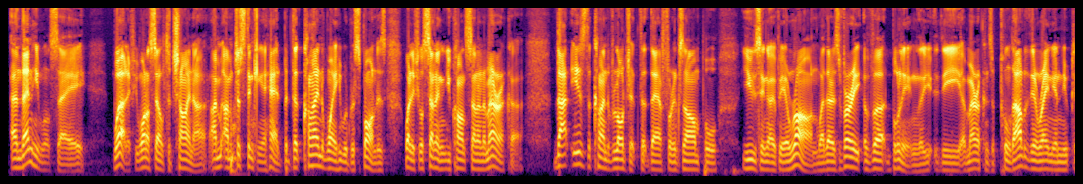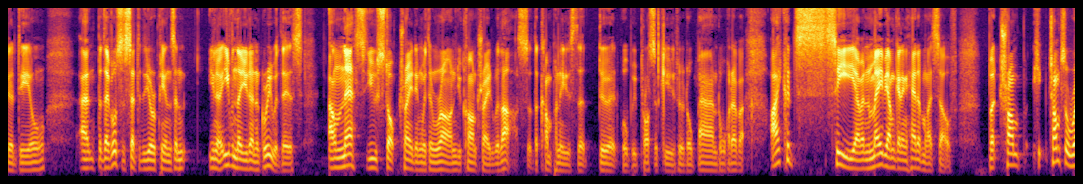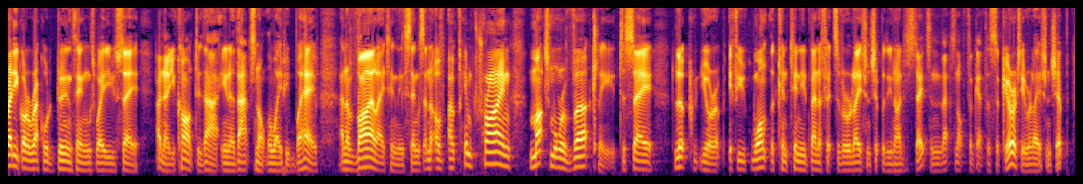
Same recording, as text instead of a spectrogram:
and then he will say, "Well, if you want to sell to China, I'm, I'm just thinking ahead." But the kind of way he would respond is, "Well, if you're selling, you can't sell in America." That is the kind of logic that they're, for example, using over Iran, where there's very overt bullying. The the Americans have pulled out of the Iranian nuclear deal, and but they've also said to the Europeans, and you know, even though you don't agree with this, unless you stop trading with Iran, you can't trade with us. The companies that do it will be prosecuted or banned or whatever. I could see, I mean, maybe I'm getting ahead of myself, but Trump, he, Trump's already got a record of doing things where you say, "I know you can't do that. You know, that's not the way people behave," and of violating these things, and of, of him trying much more overtly to say. Look, Europe, if you want the continued benefits of a relationship with the United States, and let's not forget the security relationship,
